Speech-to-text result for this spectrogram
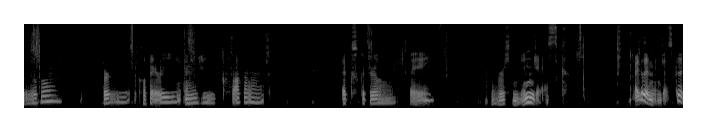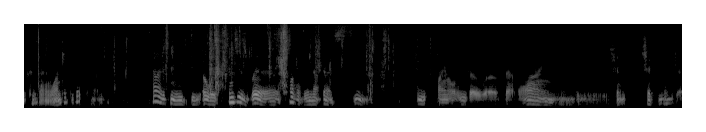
Drilbur. Bird. Clefairy. Energy. Krokorok. Excadrill. Bay. Reverse Ninjask. Regular Ninjask. Good, because I wanted to get him. Now I just need the. Oh wait, since he's rare, probably not gonna see the final Evo of that line in the Shin Shit Ninja.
